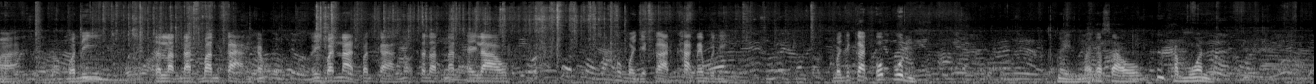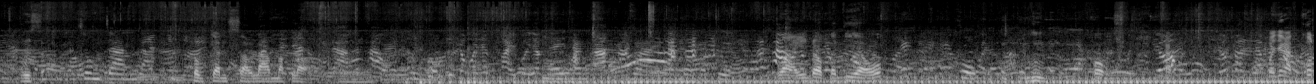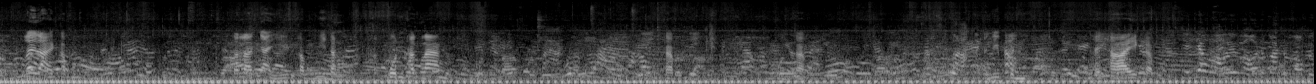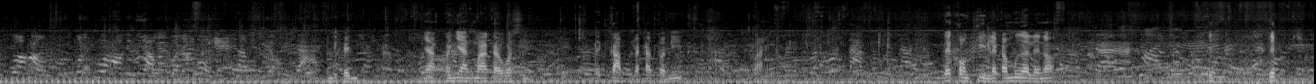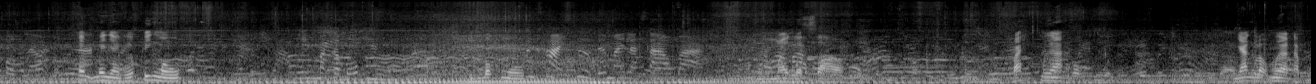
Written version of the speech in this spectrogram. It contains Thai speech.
มาวันนี้ตลาดนัดบ้านกลางครับไอ้ยบ้านนาดบ้านกลางเนาะตลาดนัดไทยลาวโอ้บรรยากาศคักได้วันนี้ บรรยากาศอบอุ่นนี่มากระเซาขมวนอุ้ยชุมจันทร์จ้ะตบจันทร์เสาลามมักเหลาะในทางหวายทางดอกกระเจียวไหวดอกกระเจียวโคกอืมครบครับบรรยากาศคนหลายๆครับตลาดใหญ่ครั บมีทั้งข้างบนข้างล่างครับขอบคุณครับ อันนี้เป็นท้ายๆครับอันนี้เป็นยางไปยางมากับว่าสิได้กลับแล้วครับ ตอนนี้ไปได้ของกินแล้วก็เมื่อเลยเนาะเอ๊ะเอ๊ะเอ๊ะไม่อย่างคือปิ้งหมูมากระบอกหมูปิ้งบกหมูขายถือได้ไหมละซาวบาท ไม้ละสาวไปเมื่อยังเลาะเมื่อครับ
